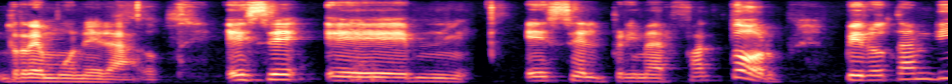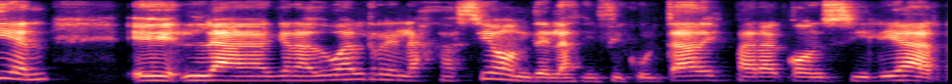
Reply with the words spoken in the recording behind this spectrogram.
remunerado. Ese em, es el primer factor, pero también eh, la gradual relajación de las dificultades para conciliar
